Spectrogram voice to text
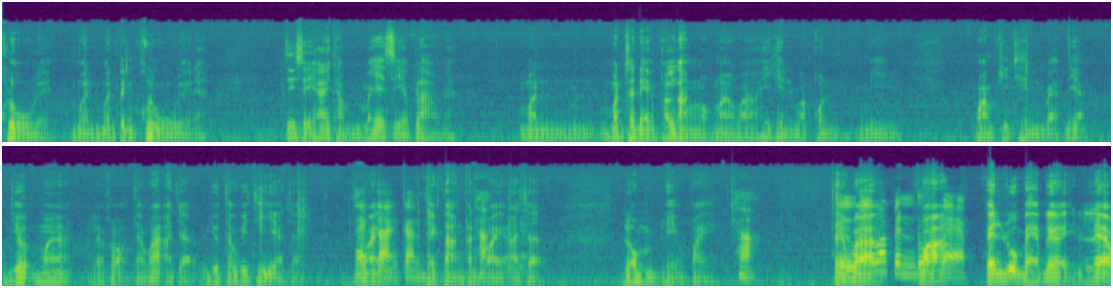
ครูเลย เหมือนเหมือนเป็นครูเลยนะที่เสให้ทำไม่ใช่เสียเปล่านะ มันมันมันแสดงพลังออกมาว่าให้เห็นว่าคนมีความคิดเห็นแบบเนี้ยเยอะมากแล้วก็แต่ว่าอาจจะยุทธวิธีอาจจะแตกไม่ต่างกันแตกต่างกันค่ะไป อาจจะล้มเหลวไปค่ะแต่ถือว่าได้ว่าเป็นรูปแบบว่าเป็นรูปแบบเลย แล้ว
